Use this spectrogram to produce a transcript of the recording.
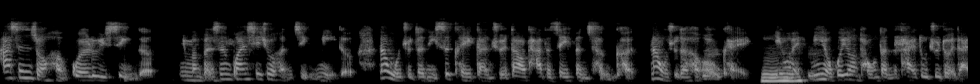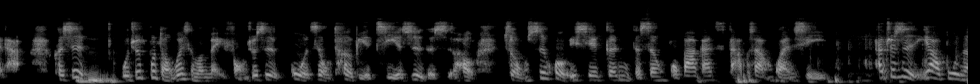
他是那种很规律性的，你们本身关系就很紧密的，那我觉得你是可以感觉到他的这份诚恳，那我觉得很 OK，、嗯因为你也会用同等的态度去对待他。可是嗯我就不懂为什么每逢就是过这种特别节日的时候，总是会有一些跟你的生活八竿子打不上的关系。他就是要不呢，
